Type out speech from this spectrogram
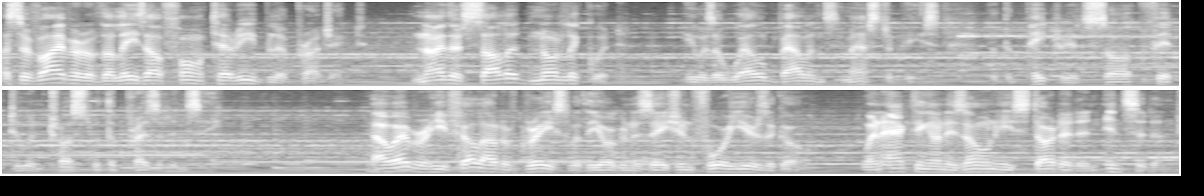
a survivor of the Les Enfants Terribles project. Neither solid nor liquid, he was a well-balanced masterpiece that the Patriots saw fit to entrust with the presidency. However, he fell out of grace with the organization four years ago. When acting on his own, he started an incident.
